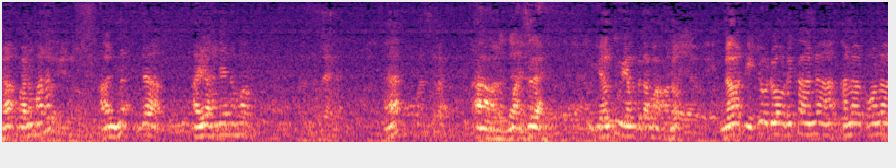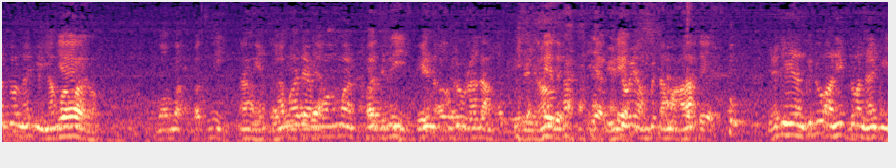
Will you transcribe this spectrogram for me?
Anak mana mana? Anak dah ayah dia nama apa? Ha? Ah, Mazlan. Yang tu yang pertama no. Nak dijodoh dekat anak anak tuan tuan Haji nama Ya. apa? no? Muhammad Fadli Ha, nama dia Muhammad Fadli bin Abdul Razak. Ya, Itu yang pertama lah. Jadi yang kedua ni Tuan Haji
